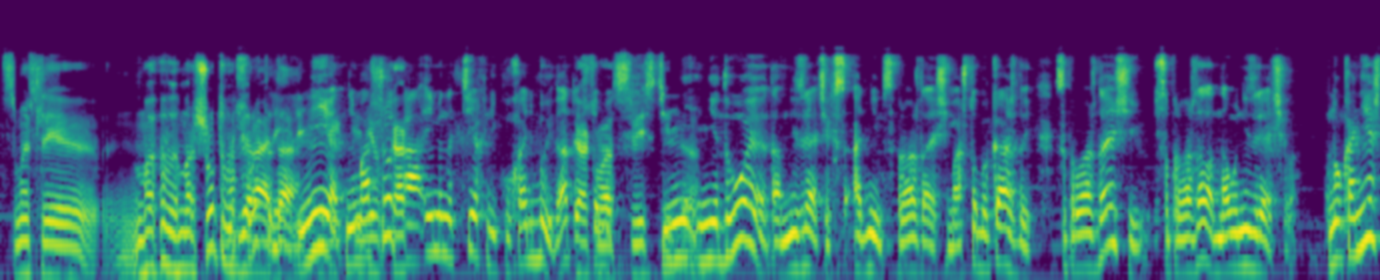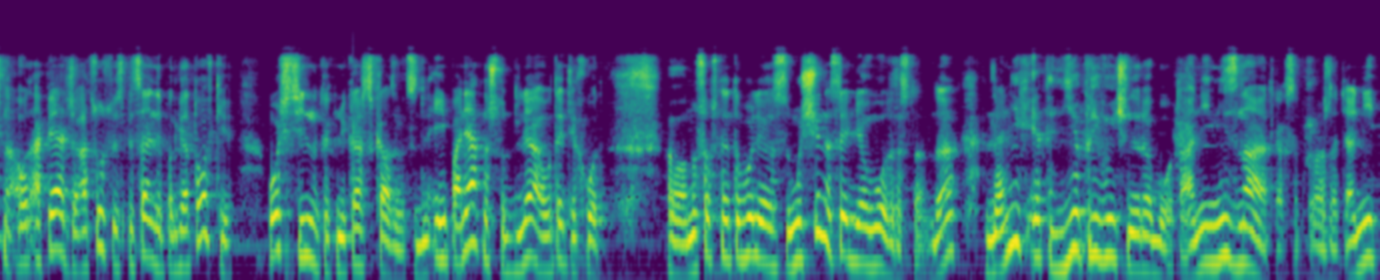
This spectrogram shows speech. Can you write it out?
В смысле, вы маршрут выбирали? Да. Или, Нет, не маршрут, как, а именно технику ходьбы. Да? То как есть, вас свести? Не, да. не двое там незрячих с одним сопровождающим, а чтобы каждый сопровождающий сопровождал одного незрячего. Но, конечно, вот опять же, отсутствие специальной подготовки очень сильно, как мне кажется, сказывается. И понятно, что для вот этих вот, э, ну, собственно, это были мужчины среднего возраста, да, для них это непривычная работа. Они не знают, как сопровождать. Они,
